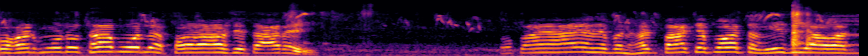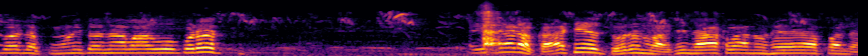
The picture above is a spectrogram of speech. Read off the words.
તો હટ મોટું થાપું એટલે ફળ આવશે તારે. પપ્પા આવ્યા છે, પણ હટ પાછે પહોંચ તો વેચી આવવા એટલે પોણી તો ના વાળવું પડે. એ દાડો ધોરણ વાંચીને રાખવાનું છે આપણને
